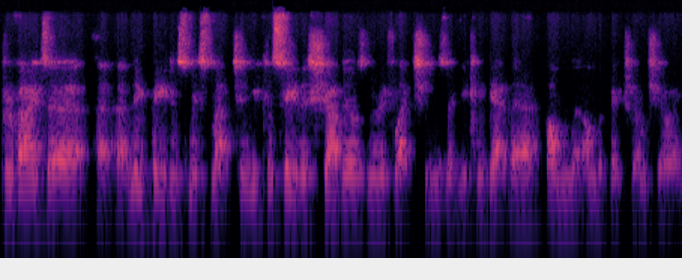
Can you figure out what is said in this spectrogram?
provides a, a, an impedance mismatch and you can see the shadows and the reflections that you can get there on the, on the picture I'm showing.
